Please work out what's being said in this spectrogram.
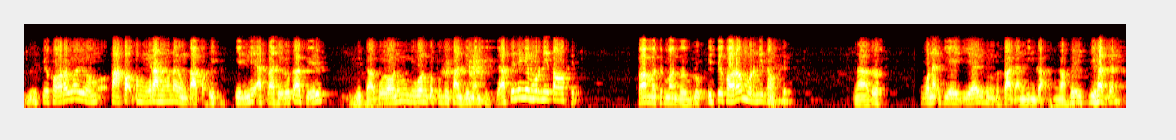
Istikharah wae yo takok pangeran ngono yang takok ini atlahiruka bil Jika kula niku nyuwun keputusan jenengan Gusti. Asline nggih murni tauhid. Paham Mas Firmanto? Istikharah murni tauhid. Nah, terus nek kiai-kiai sing kesacan tingkah. Nah, istihad kan.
